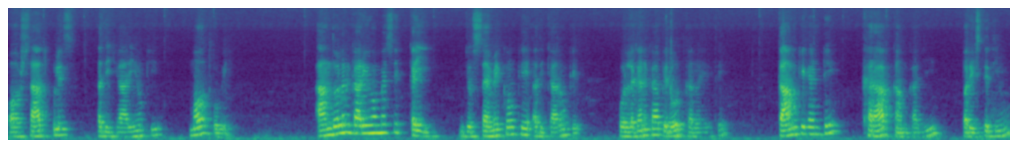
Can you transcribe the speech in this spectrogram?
और सात पुलिस अधिकारियों की मौत हो गई। आंदोलनकारियों में से कई जो सैनिकों के अधिकारों के उल्लंघन का विरोध कर रहे थे, काम के घंटे, खराब कामकाजी, परिस्थितियों,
